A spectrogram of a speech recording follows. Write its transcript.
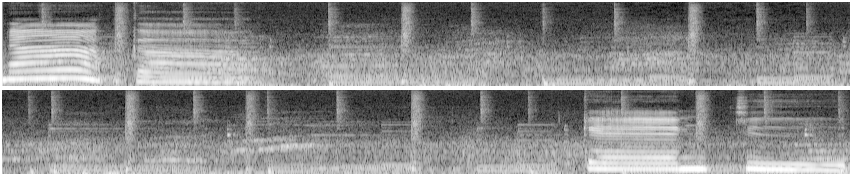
หน้ากากแกงจืด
